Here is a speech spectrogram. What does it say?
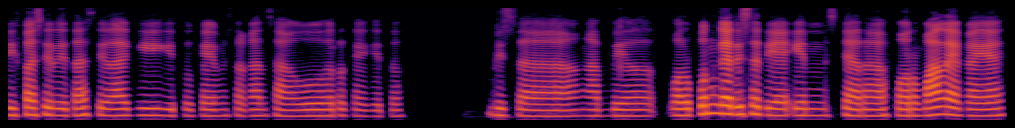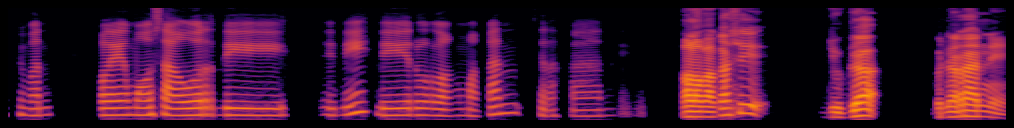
difasilitasi lagi gitu, kayak misalkan sahur kayak gitu. Bisa ngambil walaupun nggak disediain secara formal ya Kak ya, cuman kalau yang mau sahur di ini, di ruang makan silahkan kayak gitu. Kalau Kakak sih juga beneran nih,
